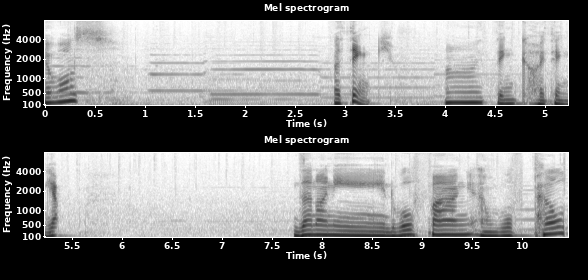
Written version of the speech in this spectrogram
it was. I think. I think, I think, yeah. Then I need wolf fang and wolf pelt.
